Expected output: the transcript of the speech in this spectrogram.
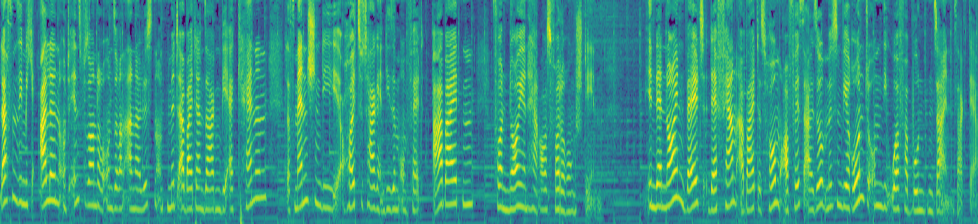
Lassen Sie mich allen und insbesondere unseren Analysten und Mitarbeitern sagen, wir erkennen, dass Menschen, die heutzutage in diesem Umfeld arbeiten, vor neuen Herausforderungen stehen. In der neuen Welt der Fernarbeit des Homeoffice also müssen wir rund um die Uhr verbunden sein, sagt er.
